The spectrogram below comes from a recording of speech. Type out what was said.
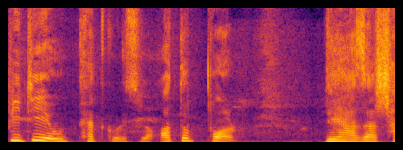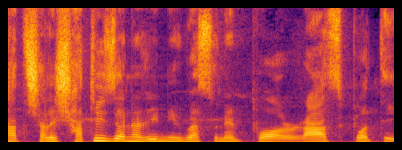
পিটিয়ে উৎখাত করেছিল। অতঃপর দুই হাজার সাত সালে সাতই জানুয়ারি নির্বাচনের পর রাজপথে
